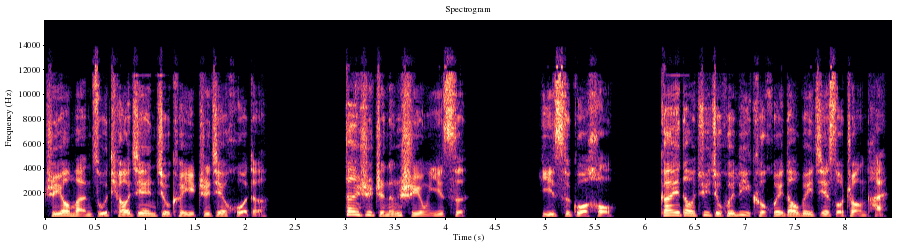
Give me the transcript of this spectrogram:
只要满足条件就可以直接获得，但是只能使用一次。一次过后，该道具就会立刻回到未解锁状态，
